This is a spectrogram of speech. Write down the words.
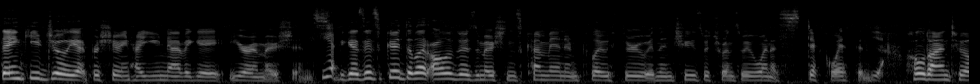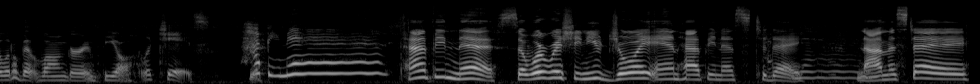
Thank you, Juliet, for sharing how you navigate your emotions. Yep. Because it's good to let all of those emotions come in and flow through and then choose which ones we want to stick with and Yeah. hold on to a little bit longer and feel. which is Yeah. Happiness. So we're wishing you joy and happiness today. Happiness. Namaste.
